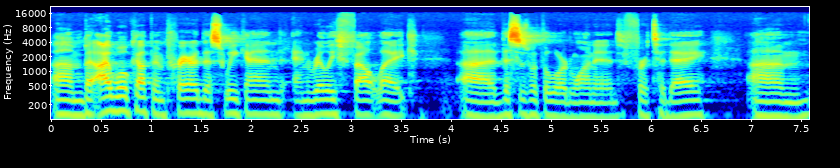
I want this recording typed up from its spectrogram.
Um, but I woke up in prayer this weekend and really felt like uh, this is what the Lord wanted for today. Um,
